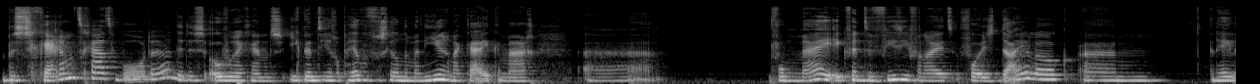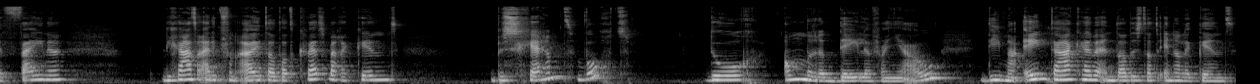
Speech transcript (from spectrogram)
beschermd gaat worden. Dit is overigens, je kunt hier op heel veel verschillende manieren naar kijken, maar uh, voor mij, ik vind de visie vanuit Voice Dialogue um, een hele fijne. Die gaat er eigenlijk vanuit dat dat kwetsbare kind beschermd wordt door andere delen van jou die maar één taak hebben en dat is dat innerlijke kind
